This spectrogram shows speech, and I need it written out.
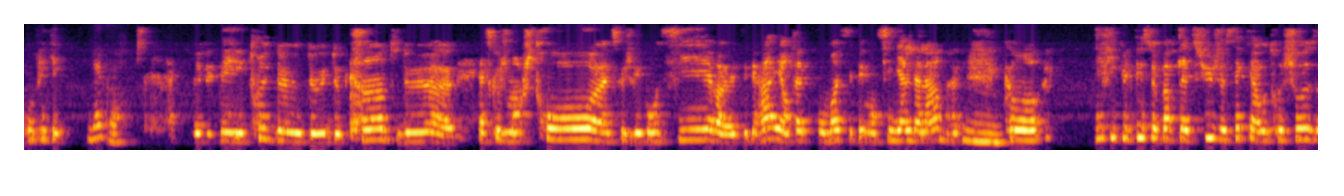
compliqué. D'accord des trucs de, de, de crainte de euh, est-ce que je mange trop, euh, est-ce que je vais grossir, euh, etc. Et en fait, pour moi, c'était mon signal d'alarme. Hmm. Quand difficulté se porte là-dessus, je sais qu'il y a autre chose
